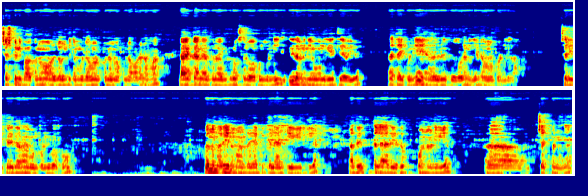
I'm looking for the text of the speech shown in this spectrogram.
சர்ச் பண்ணி பார்க்கணும். அதில் வந்து நம்ம டவுன்லோட் பண்ணணும் அப்படின்னா கூட நம்ம டேரெக்டாக அந்த ப்ரௌசரை ஓப்பன் பண்ணி இதில் நீங்கள் உங்களுக்கு எது தேவையோ அதை டைப் பண்ணி அதில் கூட நீங்கள் டவுன்லோட் பண்ணிக்கலாம். சரி இப்போ இதாக நம்ம பண்ணி பார்ப்போம். இப்போ இந்த மாதிரி நம்ம அந்த ஏபிக்கல் ஆன் டிவி இருக்குல்ல அது இல்லை அது ஏதோ ஒன்று நீங்கள் செக் பண்ணுங்கள்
